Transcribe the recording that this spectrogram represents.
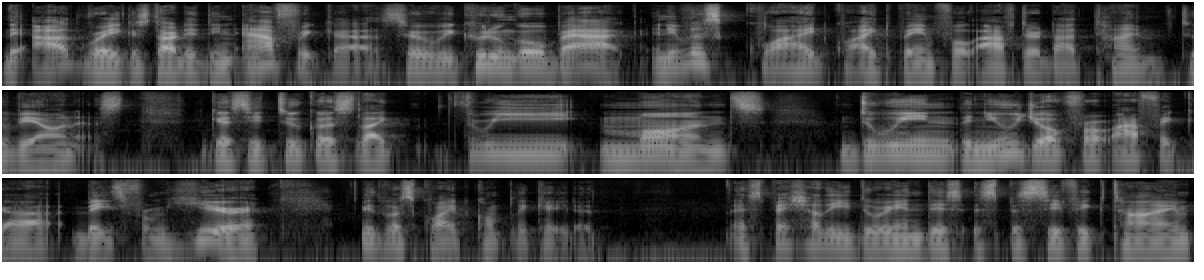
the outbreak started in Africa. So we couldn't go back. And it was quite, quite painful after that time, to be honest, because it took us like three months doing the new job for Africa based from here. It was quite complicated especially during this specific time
